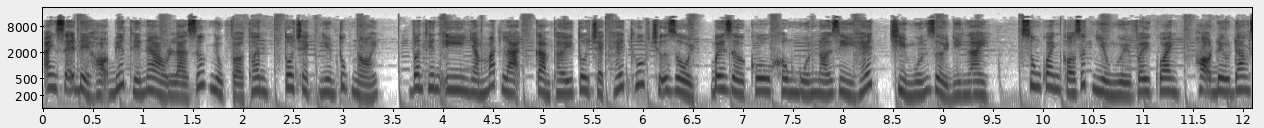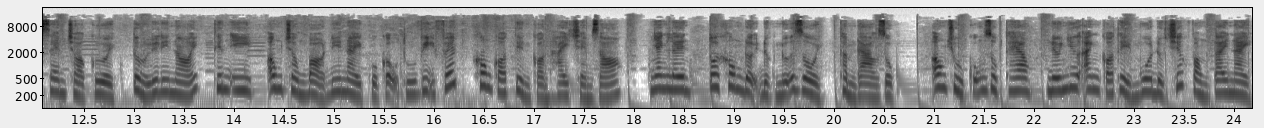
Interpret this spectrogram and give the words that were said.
Anh sẽ để họ biết thế nào là rước nhục vào thân, Tô Trạch nghiêm túc nói. Vân Thiên Y nhắm mắt lại, cảm thấy tôi Trạch hết thuốc chữa rồi, bây giờ cô không muốn nói gì hết, chỉ muốn rời đi ngay. Xung quanh có rất nhiều người vây quanh, họ đều đang xem trò cười. Tưởng Lily nói, Thiên Y, ông chồng bỏ đi này của cậu thú vị phết, không có tiền còn hay chém gió. Nhanh lên, tôi không đợi được nữa rồi, thẩm đào dục. Ông chủ cũng dục theo, nếu như anh có thể mua được chiếc vòng tay này,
